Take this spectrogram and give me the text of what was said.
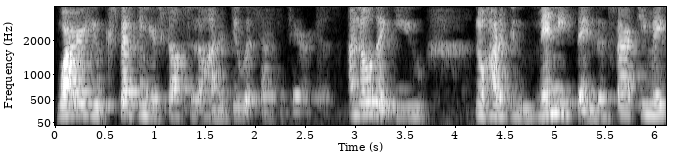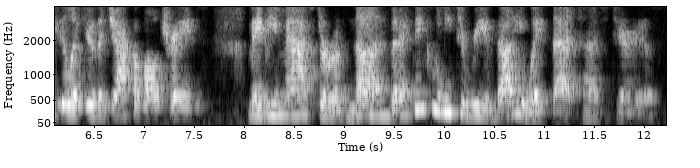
why are you expecting yourself to know how to do it, Sagittarius? I know that you know how to do many things. In fact, you may feel like you're the jack of all trades, maybe master of none, but I think we need to reevaluate that, Sagittarius.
